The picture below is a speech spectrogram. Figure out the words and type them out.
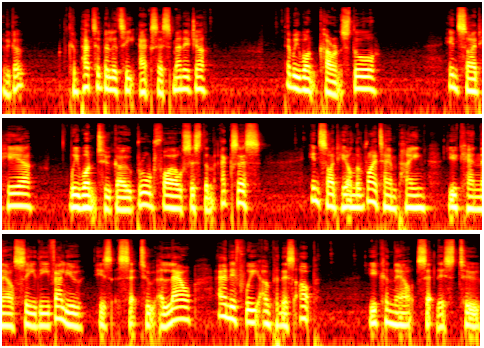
There we go. Compatibility access manager. Then we want current store. Inside here we want to go broad file system access. Inside here on the right hand pane you can now see the value is set to allow. And if we open this up you can now set this to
